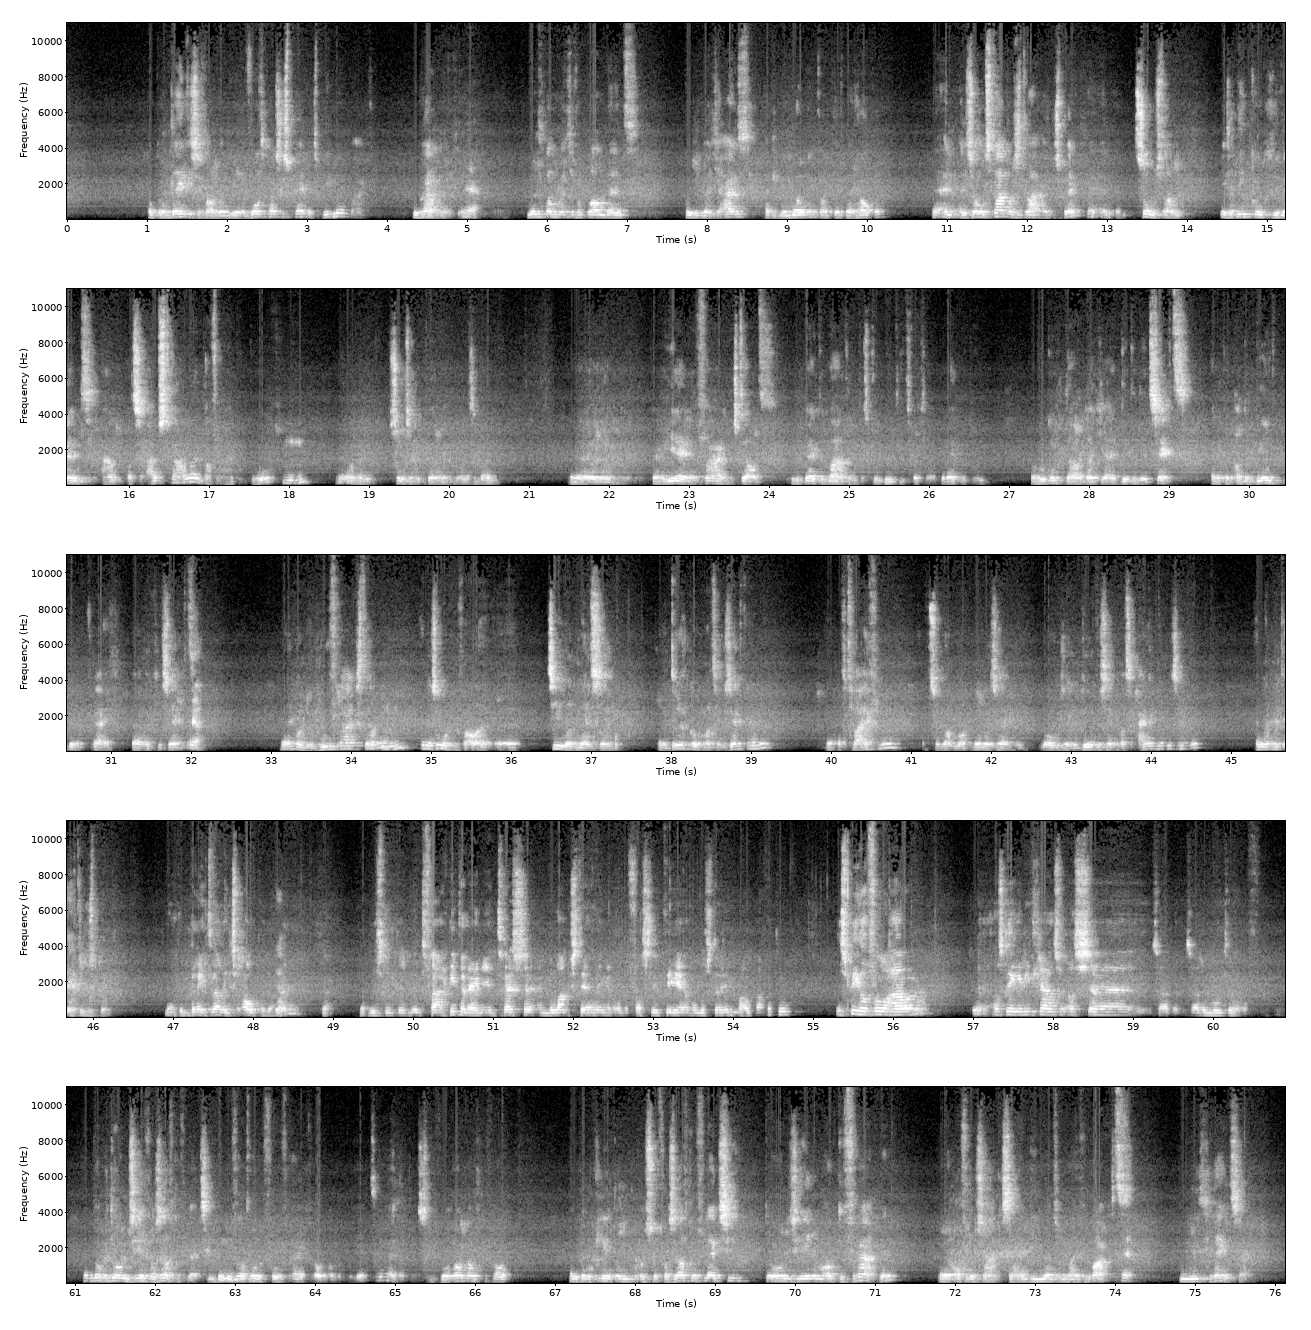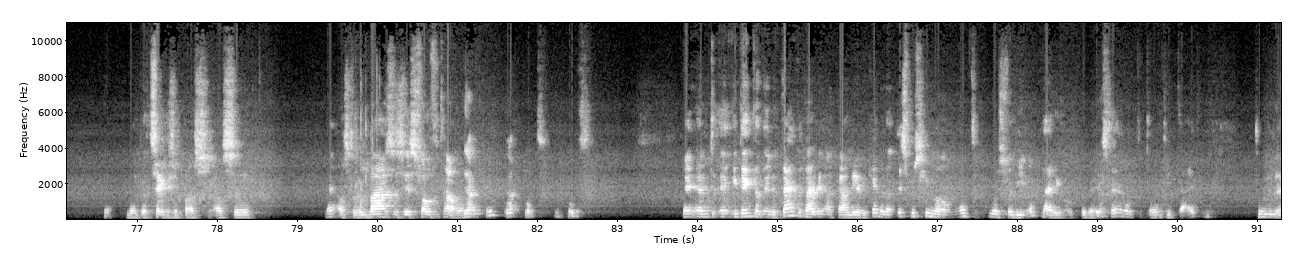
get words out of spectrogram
Ook al denken ze van, we hebben hier een voortgangsgesprek, dat is prima, maar hoe gaat het met je? Ja. Lukt het dan wat je van plan bent? Komt het een beetje uit? Heb je me nodig? Kan ik je bij helpen? En, en zo ontstaat als het ware een gesprek. Hè? En, en soms dan is dat niet congruent aan wat ze uitstralen, en dan vraag ik het door. Mhm. Ja, want soms heb ik uh, wel eens in mijn eh, carrière vragen gesteld in beperkte mate. Dat is natuurlijk niet iets wat je elke week moet doen. Maar hoe komt het nou dat jij dit en dit zegt? En ik een ander beeld krijg bij wat je zegt. Ja. Ja, gewoon de hoe-vraag stellen. Mhm. En in sommige gevallen eh, zie je dat mensen eh, terugkomen wat ze gezegd hebben, eh, of twijfelen, of ze dan wat willen zeggen, mogen zeggen, durven zeggen wat ze eigenlijk willen zeggen. En dan heb je het echt een gesprek. Dat breekt wel iets open. Dan, Ja. Ja. Dus het, het vraagt niet alleen interesse en belangstelling en faciliteren en ondersteunen, maar ook af en toe een spiegel voorhouden eh, als dingen niet gaan zoals ze eh, zouden, zouden moeten. Of, We hebben ook het organiseren van zelfreflectie. Ik ben nu verantwoordelijk voor een vrij groot ander project. hè. Dat is bijvoorbeeld ook het geval. En ik heb ook geleerd om een soort van zelfreflectie te organiseren, maar ook te vragen eh, of er nog zaken zijn die men van mij verwacht, Ja. die niet geregeld zijn. maar dat zeggen ze pas als, eh, als er een basis is van vertrouwen. Ja. Ja, klopt. klopt. En, en eh, ik denk dat in de tijd dat wij elkaar leren kennen, dat is misschien wel rond de koers van die opleiding ook geweest, hè, rond, rond die tijd. Toen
